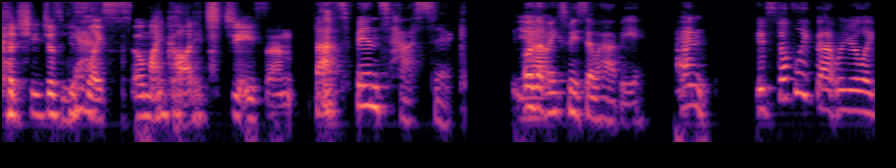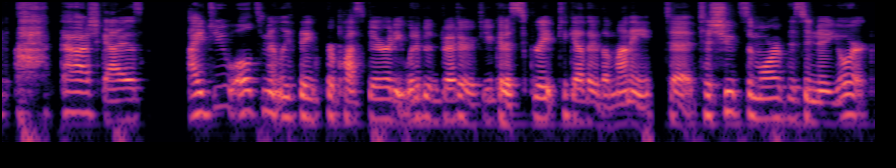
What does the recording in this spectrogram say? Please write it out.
because she just was like, "Oh my god, it's Jason." That's fantastic. Yeah, Oh, that makes me so happy. and it's stuff like that where you're like, ah, "Gosh, guys, I do ultimately think for posterity it would have been better if you could have scraped together the money to to shoot some more of this in New York."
